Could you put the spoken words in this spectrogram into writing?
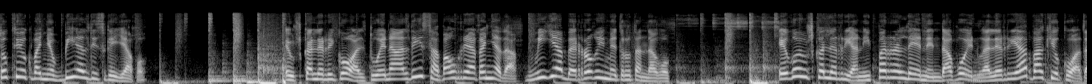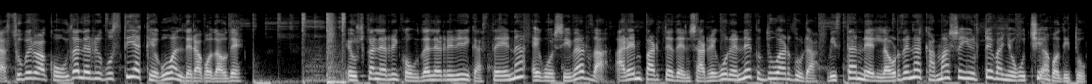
Tokiok baino bi aldiz gehiago. Euskal Herriko altuena aldiz abaurrea gaina da, mila berrogei metrotan dago. Ego Euskal Herrian iparraldeenen dagoen udalerria bakiokoa da zuberoako udalerri guztiak hegoalderago daude. Euskal Herriko udalerririk gazteena ego behar da, haren parte den sarrigurenek du ardura, biztanen laurdenak amasei urte baino gutxiago ditu.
